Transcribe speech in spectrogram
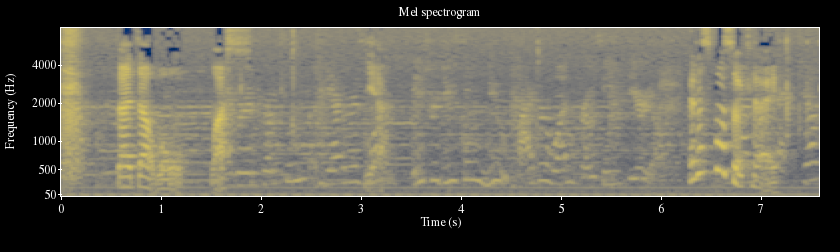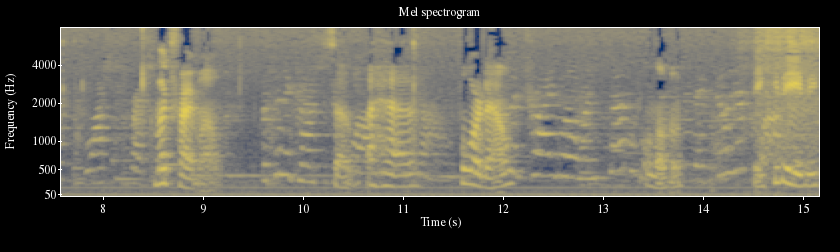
That that will last. Yeah. And it smells okay. I'm gonna try them out. So I have four now. I love them. Thank you, baby.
